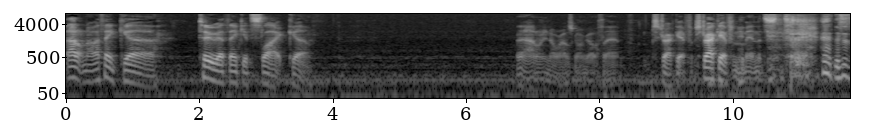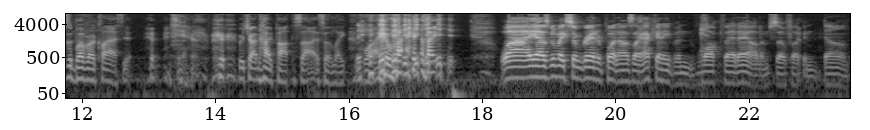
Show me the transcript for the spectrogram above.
I don't know. I think, uh, too, I think it's like, uh, I don't even know where I was going to go with that. Strike it from, strike it from the minutes. this is above our class yeah Yeah. we're trying to hypothesize so like why why like Why? Yeah, I was gonna make some grander point. And I was like, I can't even walk that out. I'm so fucking dumb.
